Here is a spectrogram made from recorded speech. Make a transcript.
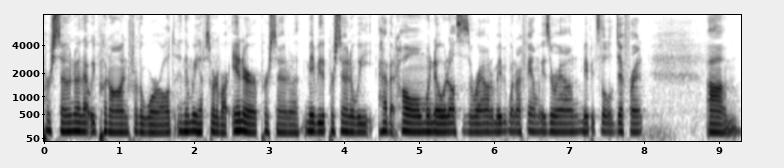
persona that we put on for the world, and then we have sort of our inner persona, maybe the persona we have at home when no one else is around, or maybe when our family is around. Maybe it's a little different. Um,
